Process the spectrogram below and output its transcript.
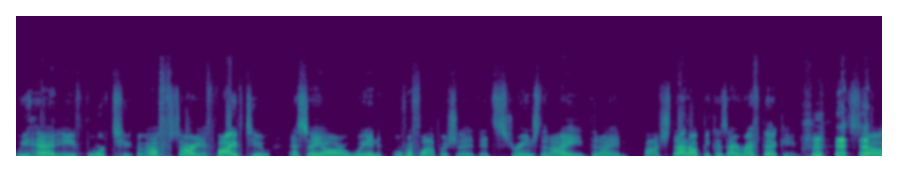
We had a four two, uh, sorry, a five two SAR win over Flatbush. It, it's strange that I that I botched that up because I ref that game. so,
